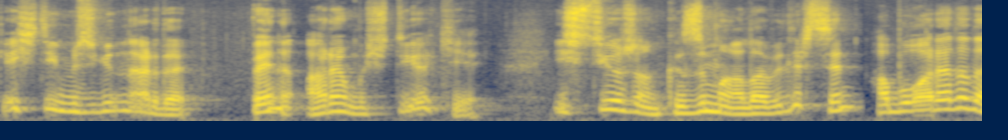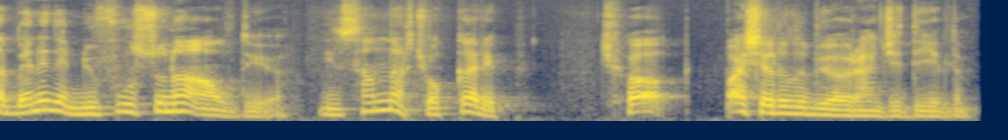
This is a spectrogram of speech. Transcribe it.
geçtiğimiz günlerde beni aramış diyor ki istiyorsan kızımı alabilirsin. Ha bu arada da beni de nüfusuna al diyor. İnsanlar çok garip. Çok başarılı bir öğrenci değildim.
